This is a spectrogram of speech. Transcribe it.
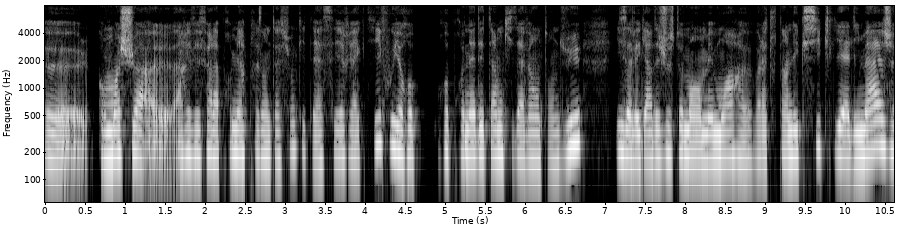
euh, quand moi je suis arrivée faire la première présentation, qui était assez réactif, où ils reprenaient des termes qu'ils avaient entendus. Ils avaient gardé justement en mémoire, voilà, tout un lexique lié à l'image.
